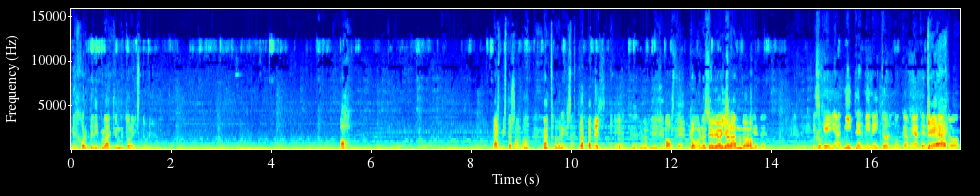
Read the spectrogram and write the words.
Mejor película de acción de toda la historia. Oh. ¿La has visto, Salva? A todo esto. es que lo mismo. como no te veo llorando. Es que a mí Terminator nunca me ha terminado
